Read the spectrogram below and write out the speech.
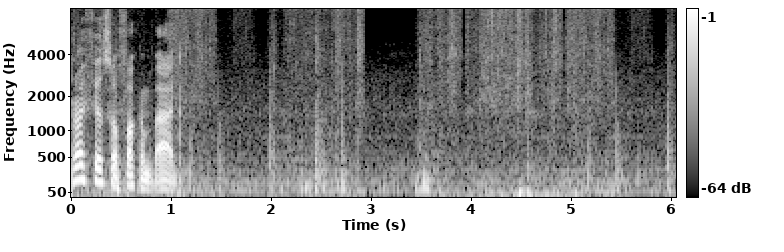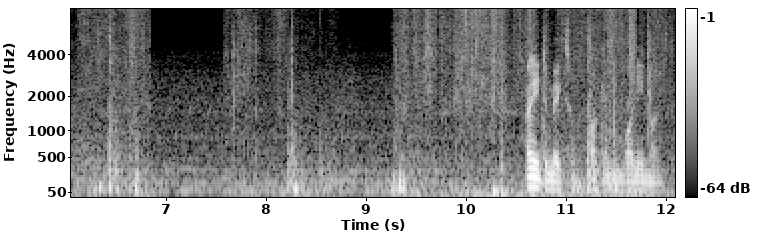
do I feel so fucking bad? I need to make some fucking money, man.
